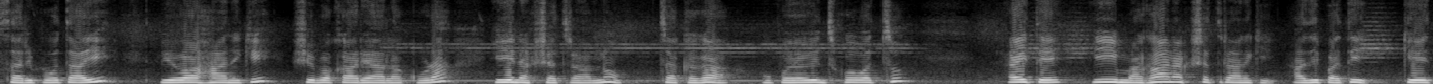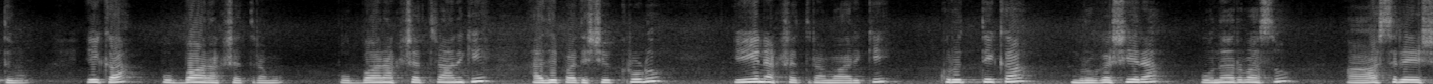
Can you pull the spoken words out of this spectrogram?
సరిపోతాయి. వివాహానికి శుభకార్యాలకు కూడా ఈ నక్షత్రాలను చక్కగా ఉపయోగించుకోవచ్చు. అయితే ఈ మఘా నక్షత్రానికి అధిపతి కేతువు. ఇక పుబ్బా నక్షత్రము. పుబ్బా నక్షత్రానికి అధిపతి శుక్రుడు. ఈ నక్షత్రం వారికి కృత్తిక మృగశిర పునర్వసు ఆశ్లేష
